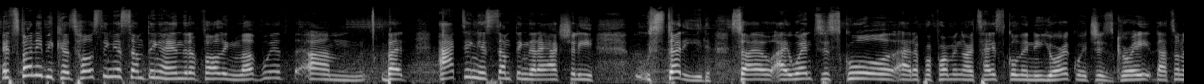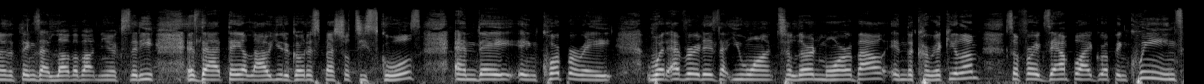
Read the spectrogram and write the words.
It's funny because hosting is something I ended up falling in love with, um, but acting is something that I actually studied. So I, I, went to school at a performing arts high school in New York, which is great. That's one of the things I love about New York City is that they allow you to go to specialty schools and they incorporate whatever it is that you want to learn more about in the curriculum. So, for example, I grew up in Queens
